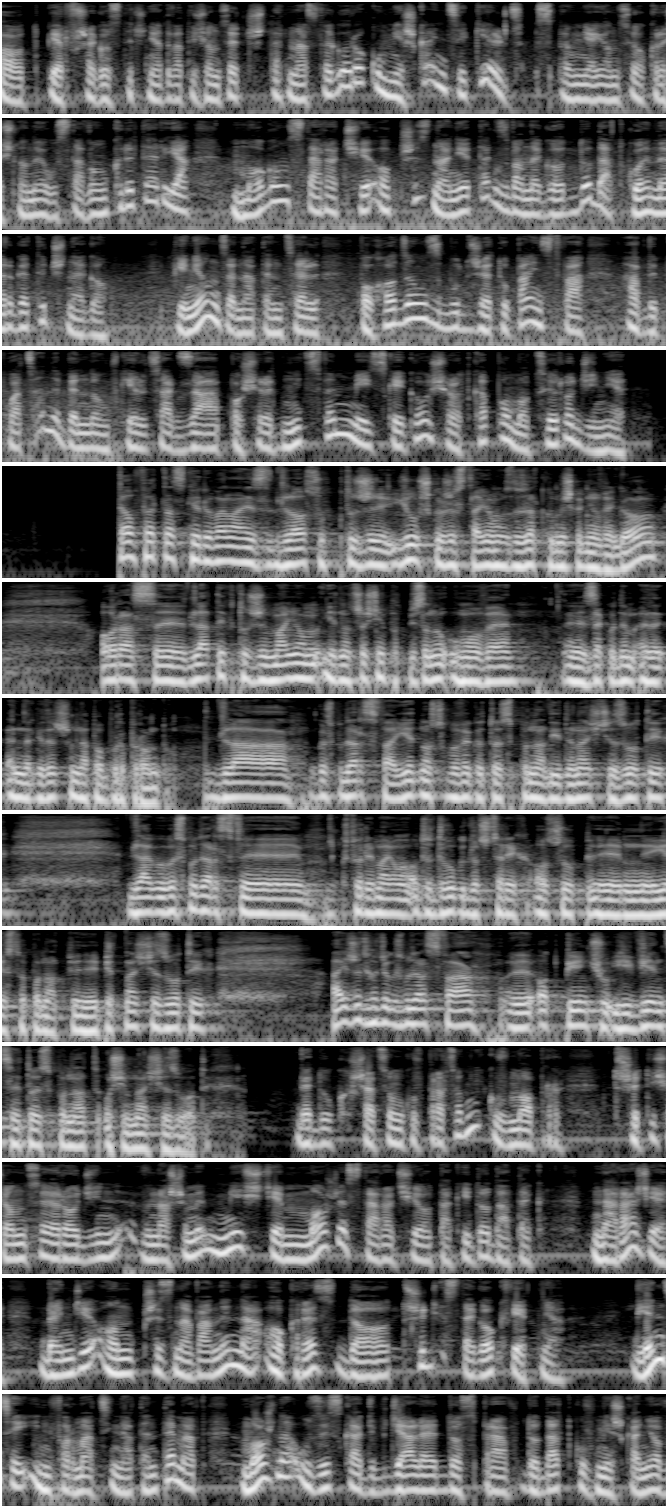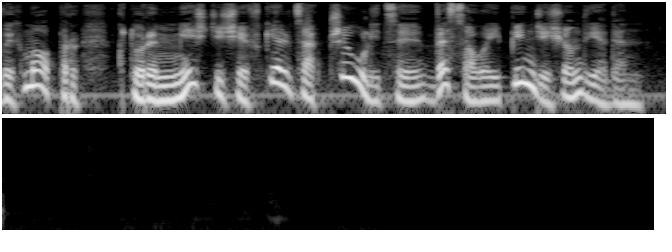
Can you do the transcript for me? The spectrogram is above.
Od 1 stycznia 2014 roku mieszkańcy Kielc spełniający określone ustawą kryteria mogą starać się o przyznanie tzw. dodatku energetycznego. Pieniądze na ten cel pochodzą z budżetu państwa, a wypłacane będą w Kielcach za pośrednictwem Miejskiego Ośrodka Pomocy Rodzinie. Ta oferta skierowana jest dla osób, którzy już korzystają z dodatku mieszkaniowego oraz e, dla tych, którzy mają jednocześnie podpisaną umowę e, z zakładem e- energetycznym na pobór prądu. Dla gospodarstwa jednoosobowego to jest ponad 11 zł. Dla gospodarstw, e, które mają od 2 do 4 osób, jest to ponad e, 15 zł. A jeżeli chodzi o gospodarstwa od 5 i więcej, to jest ponad 18 zł. Według szacunków pracowników MOPR 3000 rodzin w naszym mieście może starać się o taki dodatek. Na razie będzie on przyznawany na okres do 30 kwietnia. Więcej informacji na ten temat można uzyskać w dziale do spraw dodatków mieszkaniowych MOPR, którym mieści się w Kielcach przy ulicy Wesołej 51.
